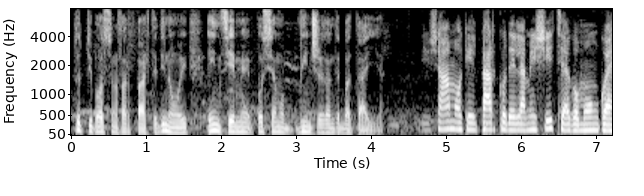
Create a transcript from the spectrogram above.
tutti possono far parte di noi e insieme possiamo vincere tante battaglie. Diciamo che il Parco dell'Amicizia comunque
